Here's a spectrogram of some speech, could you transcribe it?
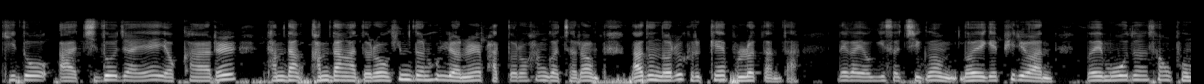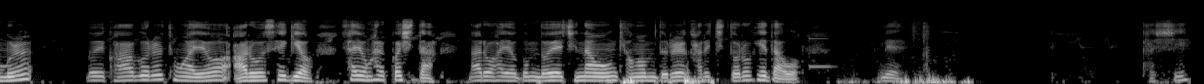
기도, 아, 지도자의 역할을 담당, 감당하도록 힘든 훈련을 받도록 한 것처럼 나도 너를 그렇게 불렀단다. 내가 여기서 지금 너에게 필요한 너의 모든 성품을 너의 과거를 통하여 아로 새겨 사용할 것이다. 나로 하여금 너의 지나온 경험들을 가르치도록 해다오. 네. 다시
